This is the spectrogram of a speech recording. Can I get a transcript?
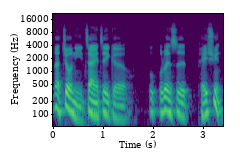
那就你在这个不不论是培训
